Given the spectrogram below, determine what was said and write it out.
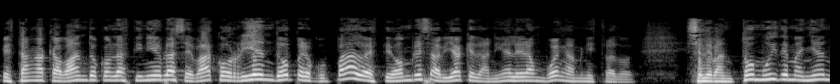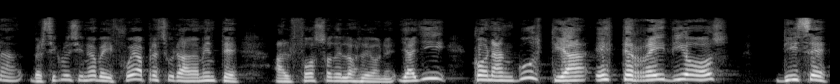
están acabando con las tinieblas, se va corriendo preocupado. Este hombre sabía que Daniel era un buen administrador. Se levantó muy de mañana, versículo 19, y fue apresuradamente al foso de los leones. Y allí, con angustia, este rey Dios dice,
